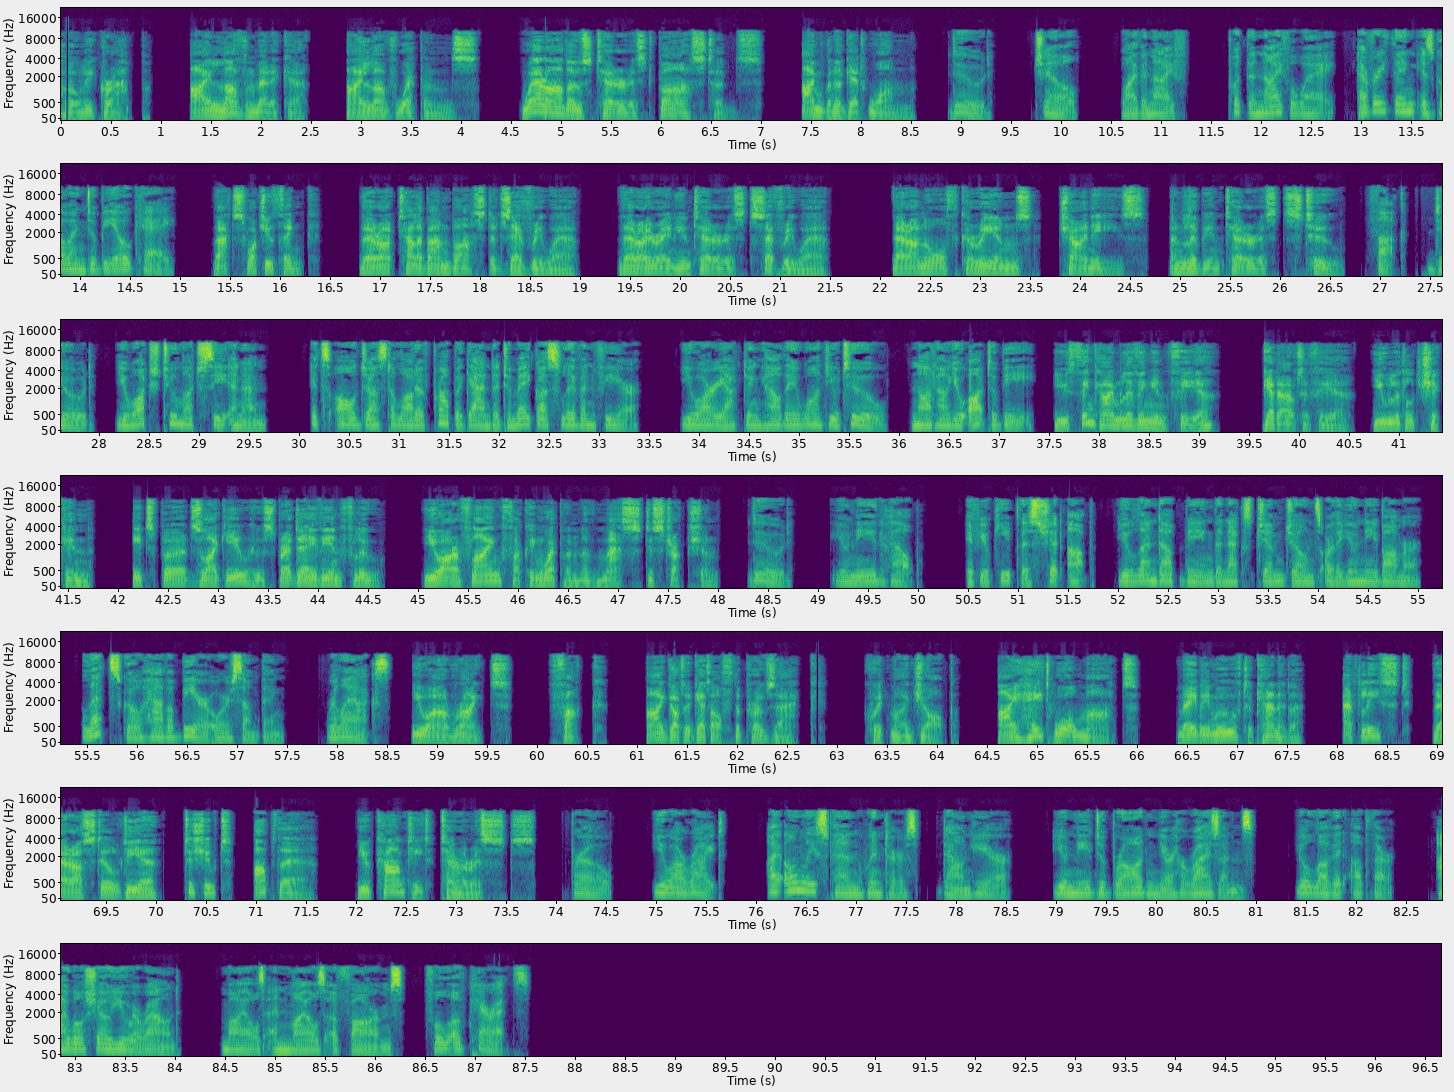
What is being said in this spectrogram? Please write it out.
Holy crap. I love America. I love weapons. Where are those terrorist bastards? I'm gonna get one. Dude. Chill. Why the knife? Put the knife away, everything is going to be okay. That's what you think. There are Taliban bastards everywhere. There are Iranian terrorists everywhere. There are North Koreans, Chinese, and Libyan terrorists too. Fuck, dude, you watch too much CNN. It's all just a lot of propaganda to make us live in fear. You are reacting how they want you to, not how you ought to be. You think I'm living in fear? Get out of here, you little chicken. It's birds like you who spread avian flu. You are a flying fucking weapon of mass destruction. Dude. You need help. If you keep this shit up, you'll end up being the next Jim Jones or the Unabomber. Let's go have a beer or something. Relax. You are right. Fuck. I gotta get off the Prozac. Quit my job. I hate Walmart. Maybe move to Canada. At least, there are still deer, to shoot, up there. You can't eat terrorists. Bro. You are right. I only spend winters, down here. You need to broaden your horizons. You'll love it up there. I will show you around. Miles and miles of farms, full of carrots,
